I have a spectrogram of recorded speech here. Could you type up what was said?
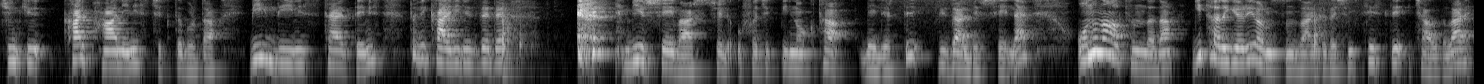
Çünkü kalp haneniz çıktı burada. Bildiğiniz tertemiz. Tabii kalbinizde de bir şey var. Şöyle ufacık bir nokta belirtti. Güzel bir şeyler. Onun altında da gitarı görüyor musunuz arkadaşım? Sesli çalgılar.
